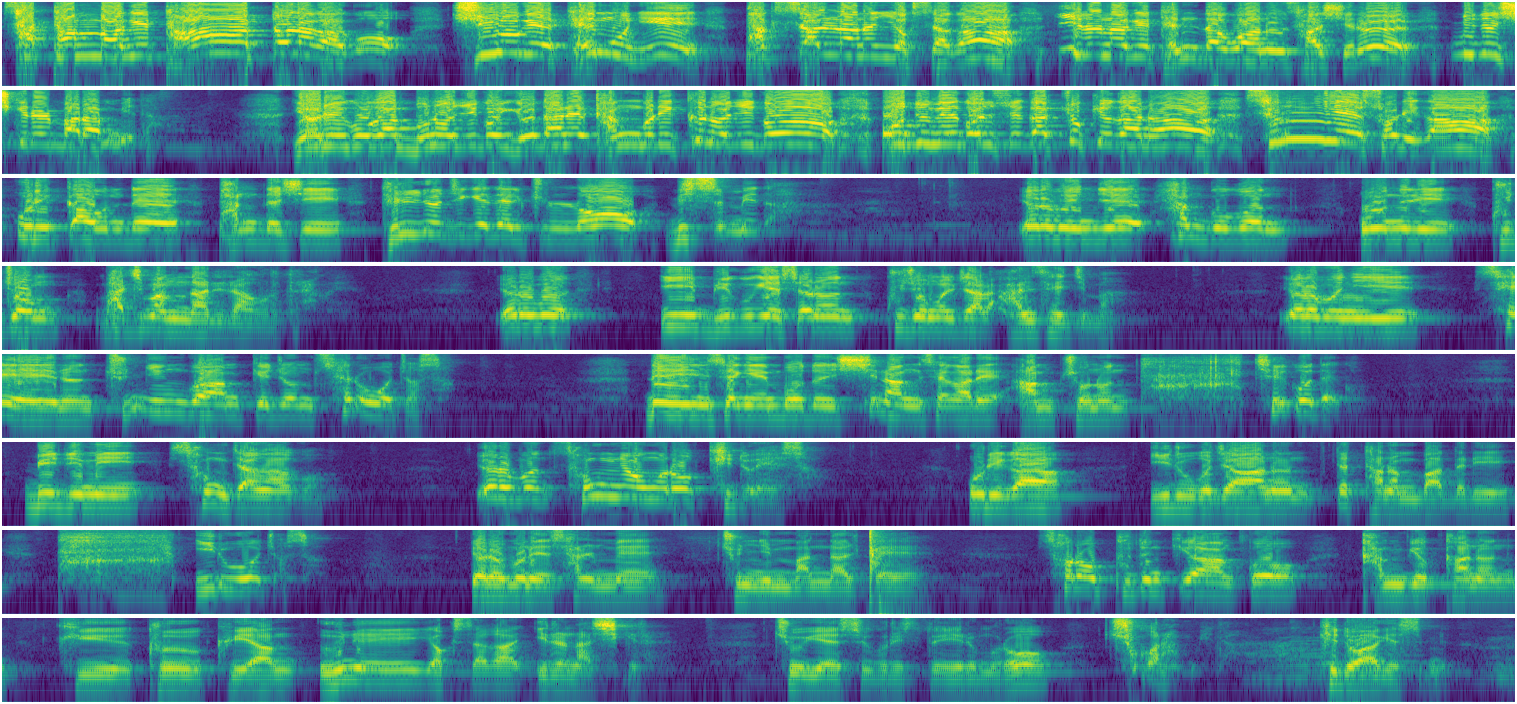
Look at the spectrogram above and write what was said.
사탄막이 다 떠나가고 지옥의 대문이 박살나는 역사가 일어나게 된다고 하는 사실을 믿으시기를 바랍니다. 여리고가 무너지고 요단의 강물이 끊어지고 어둠의 권세가 쫓겨가는 승리의 소리가 우리 가운데 반드시 들려지게 될 줄로 믿습니다. 여러분 이제 한국은 오늘이 구정 마지막 날이라고 그러더라고요. 여러분 이 미국에서는 구정을 잘 안 세지만 여러분 이 새해에는 주님과 함께 좀 새로워져서 내 인생의 모든 신앙생활의 암초는 다 제거되고 믿음이 성장하고 여러분 성령으로 기도해서 우리가 이루고자 하는 뜻하는 바들이 다 이루어져서 여러분의 삶에 주님 만날 때 서로 부둥켜 안고 감격하는 귀, 그 귀한 은혜의 역사가 일어나시기를 주 예수 그리스도의 이름으로 축원합니다. 기도하겠습니다.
